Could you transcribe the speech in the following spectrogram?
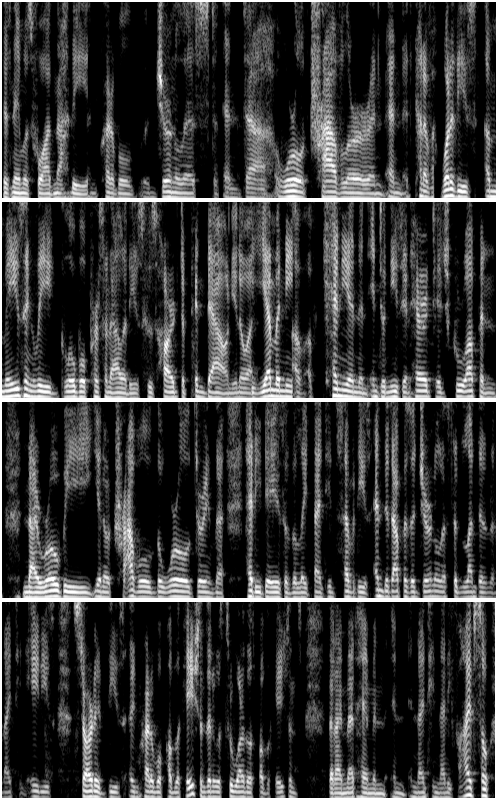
his name was Fuad Nahdi, incredible journalist and uh, world traveler, and and kind of one of these amazingly global personalities who's hard to pin down. You know, a Yemeni of, of Kenyan and Indonesian heritage, grew up in Nairobi. You know, traveled the world during the heady days of the late 1970s. Ended up as a journalist in London in the 1980s. Started these incredible publications, and it was through one of those publications that I met him in in, in 1995. So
